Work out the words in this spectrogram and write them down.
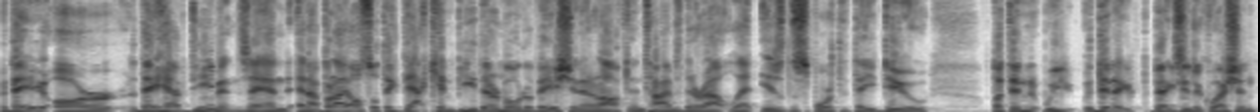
they are they have demons and and but I also think that can be their motivation and oftentimes their outlet is the sport that they do but then we then it begs into question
